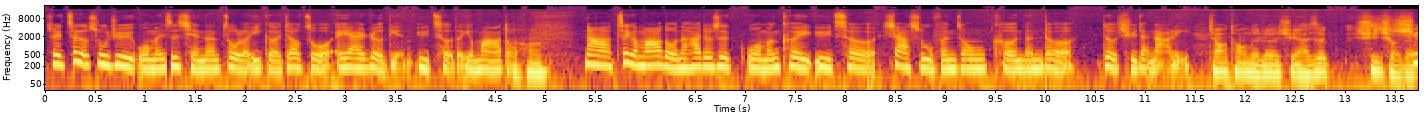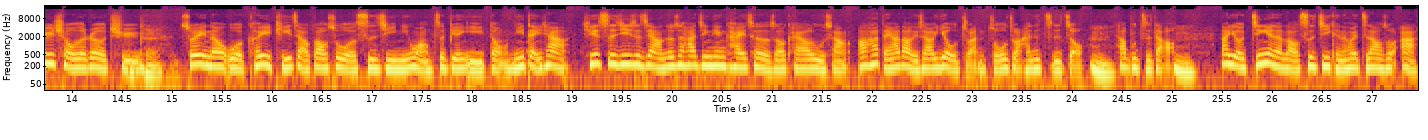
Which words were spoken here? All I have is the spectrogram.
所以这个数据我们之前呢做了一个叫做 AI 热点预测的一个 model。那这个 model 呢，它就是我们可以预测下十五分钟可能的热区在哪里？交通的热区还是需求的需求的热区.所以呢，我可以提早告诉我司机，你往这边移动。你等一下，其实司机是这样，就是他今天开车的时候开到路上啊，他等一下到底是要右转、左转还是直走？嗯，他不知道。嗯，那有经验的老司机可能会知道说啊，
